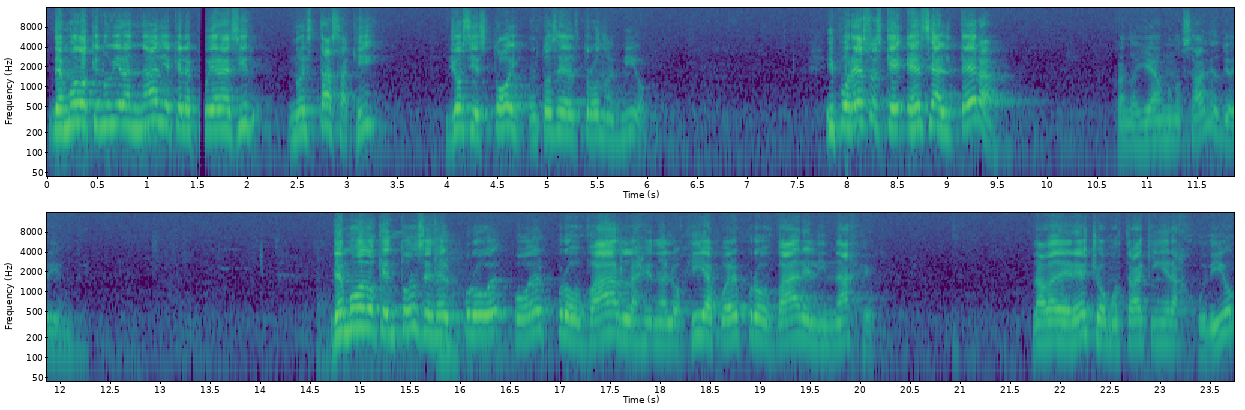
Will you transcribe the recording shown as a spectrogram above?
De modo que no hubiera nadie que le pudiera decir, no estás aquí. Yo sí estoy, entonces el trono es mío. Y por eso es que Él se altera cuando llegan unos sabios de Oriente. De modo que entonces el poder probar la genealogía, poder probar el linaje, daba derecho a mostrar quién era judío,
